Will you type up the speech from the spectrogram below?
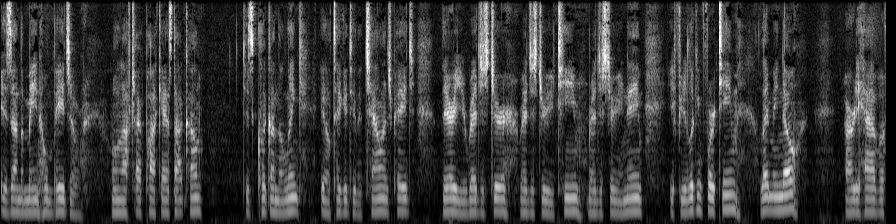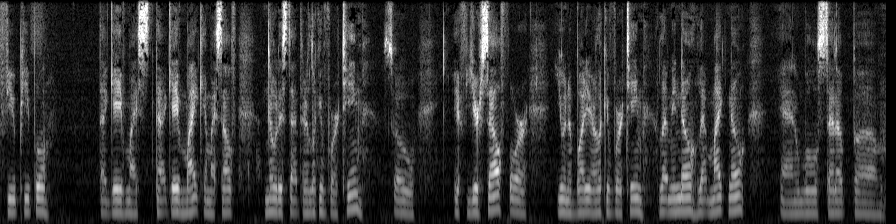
is on the main homepage of RollingOffTrackPodcast.com. Just click on the link. It'll take you to the challenge page. There you register, register your team, register your name. If you're looking for a team, let me know. I already have a few people that gave my that gave Mike and myself notice that they're looking for a team. So if yourself or you and a buddy are looking for a team, let me know. Let Mike know, and we'll set up. Um,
